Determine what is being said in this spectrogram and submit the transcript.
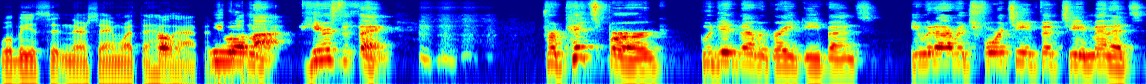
we'll be sitting there saying, "What the hell Well, happened?" He will not. Here's the thing. For Pittsburgh, who didn't have a great defense, he would average 14, 15 minutes.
